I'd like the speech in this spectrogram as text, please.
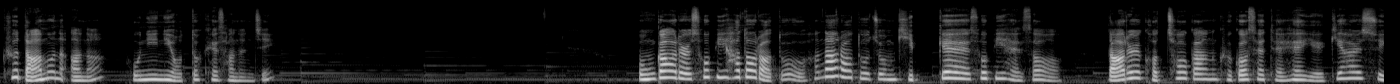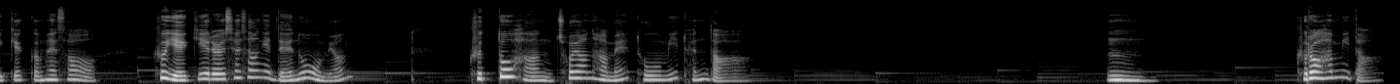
그 남은 아나? 본인이 어떻게 사는지? 뭔가를 소비하더라도 하나라도 좀 깊게 소비해서 나를 거쳐간 그것에 대해 얘기할 수 있게끔 해서 그 얘기를 세상에 내놓으면 그 또한 초연함에 도움이 된다. 음, 그러합니다.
